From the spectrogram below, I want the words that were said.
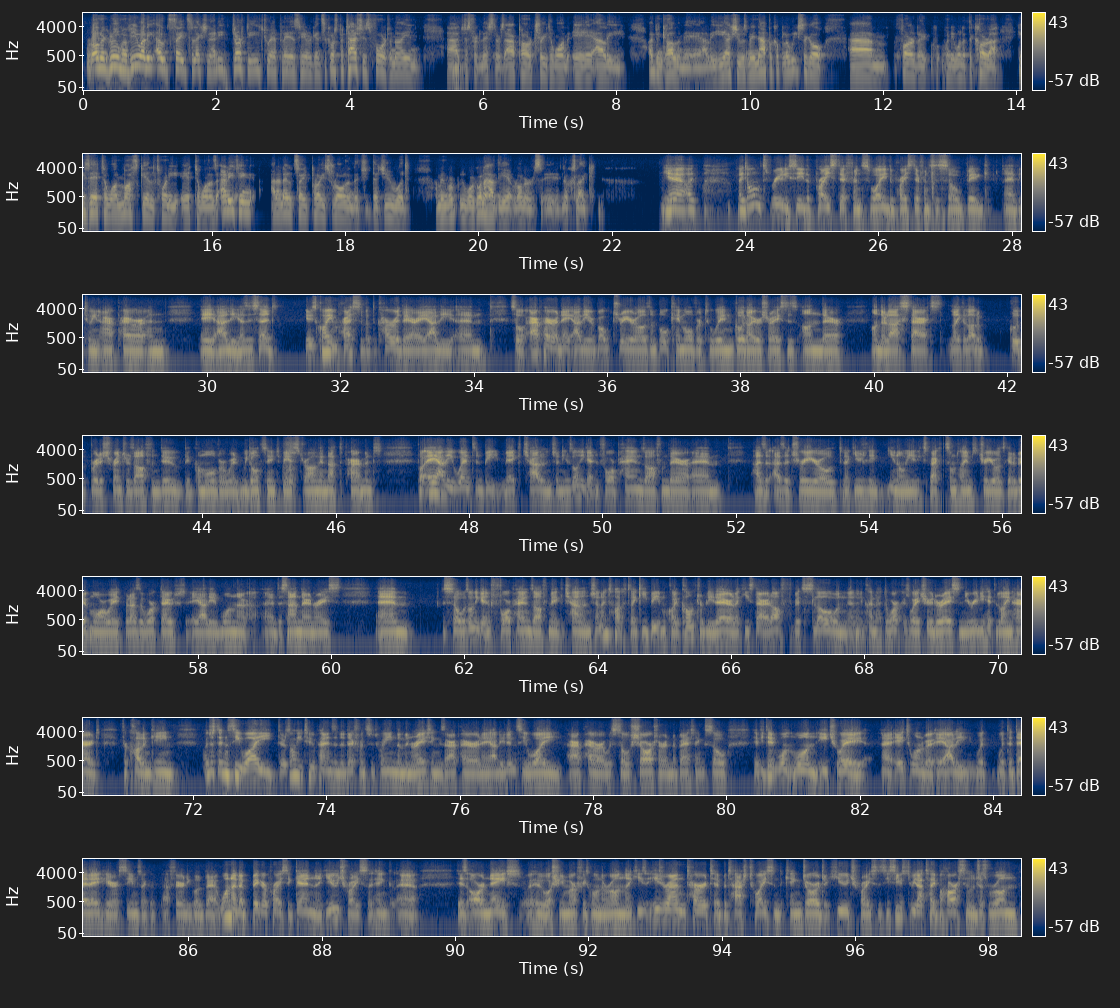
Ronan Groom, have you any outside selection, any dirty each way players here against? Of course, Battaash is four to nine. Uh, just for the listeners, Art Power three to one. A'Ali, I've been calling him A'Ali. He actually was my nap a couple of weeks ago. Um, for the when he won at the Curragh, he's eight to one. Moss Gill twenty eight to one. Is anything at an outside price, Ronan, that you, that you would? I mean, we're, we're going to have the eight runners. It, it looks like. Yeah, I I don't really see the price difference. Why the price difference is so big uh, between Art Power and A'Ali? As I said, it was quite impressive at the Curragh there, A'Ali. Um, so Art Power and A'Ali are both three year olds and both came over to win good Irish races on their on their last starts. Like a lot of good British sprinters often do, they come over when we don't seem to be as strong in that department. But A Ali went and beat Make Challenge, and he was only getting four pounds off him there. Um, as a, as a three year old, like usually, you know, you'd expect sometimes three year olds get a bit more weight, but as it worked out, Ali had won the, uh, the Sandown race. Um, so I was only getting four pounds off make a challenge and i thought like he beat him quite comfortably there like he started off a bit slow and, and kind of had to work his way through the race and he really hit the line hard for colin keane i just didn't see why there's only two pounds in the difference between them in ratings Art Power and ai I didn't see why Art Power was so shorter in the betting so if you did want one each way uh, eight to one about Ali with with the dead eight here seems like a, a, fairly good bet. One at a bigger price again, a huge price, I think. Uh, is Ornate, who Oisin Murphy's going to run. Like he's he's ran third to Battaash twice in the King George at huge prices. He seems to be that type of horse who'll just run.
